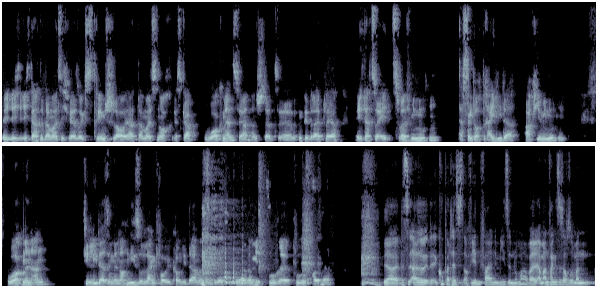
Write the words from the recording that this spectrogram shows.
Ich, ich dachte damals, ich wäre so extrem schlau, ja. Damals noch, es gab Walkmans, ja, anstatt äh, MP3-Player. Ich dachte so, ey, zwölf Minuten, das sind doch drei Lieder, a vier Minuten. Walkman an, die Lieder sind mir noch nie so lang vorgekommen wie damals. Das war wirklich pure, pure Folter. Ja, das ist also der Cooper-Test ist auf jeden Fall eine miese Nummer, weil am Anfang ist es auch so, man,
